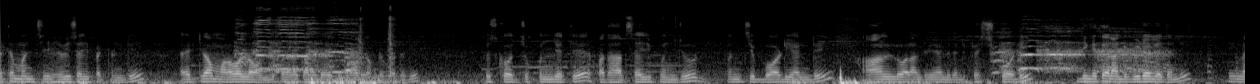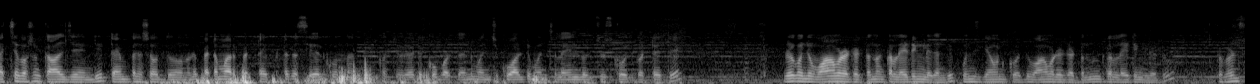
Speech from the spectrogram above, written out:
అయితే మంచి హెవీ సైజ్ పెట్టండి. లైట్గా మొలవల్లో ఉంది. కంప్లీట్ మామూలు కంప్లీట్ అవుతుంది చూసుకోవచ్చు. పుంజు అయితే పదహారు సైజు పుంజు. మంచి బాడీ అండి. ఆన్లు అలాంటివి ఏం లేదండి. ఫ్రెష్ కోడి దీనికైతే ఎలాంటి వీడియో లేదండి. మీకు నచ్చే పర్సన్ కాల్ చేయండి. టైం పాస్ అవుతూ ఉండండి పెట్టమారు పెట్ట పెట్టయితే సేల్కి ఉందండి కొంచెం రేట్ ఎక్కువ పడుతుంది. మంచి క్వాలిటీ మంచి లైన్లో చూసుకోవచ్చు బట్ అయితే ఇప్పుడు కొంచెం వాన పడేటట్టు ఉంది. ఇంకా లైటింగ్ లేదండి. పుంజుకి ఏమనుకోవద్దు. వాన పడేటట్టు ఉంది. ఇంకా లైటింగ్ లేదు. So friends.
